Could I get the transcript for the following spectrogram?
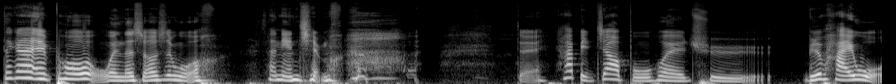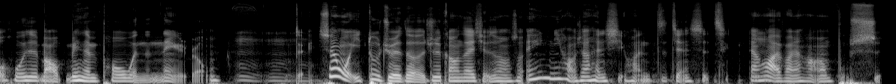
大概 po 文的时候是我三年前嘛，对他比较不会去，比如拍我，或是把我变成 po 文的内容。嗯嗯，对，虽然我一度觉得就是刚刚在一起的时候说，哎、你好像很喜欢这件事情，但后来发现好像不是。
